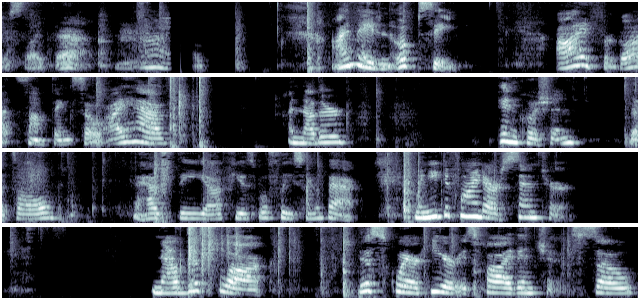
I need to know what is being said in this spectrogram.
Just like that. I made an oopsie. I forgot something, so I have another pin cushion that's all, it has the uh, fusible fleece on the back. We need to find our center. Now this block, this square here is five inches. So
